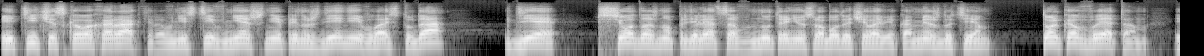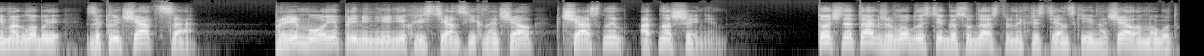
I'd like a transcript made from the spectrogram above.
этического характера, внести внешнее принуждение и власть туда, где все должно определяться внутреннюю свободу человека, а между тем только в этом и могло бы заключаться прямое применение христианских начал к частным отношениям. Точно так же в области государственных христианские начала могут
